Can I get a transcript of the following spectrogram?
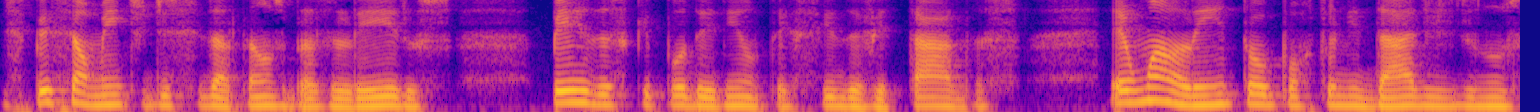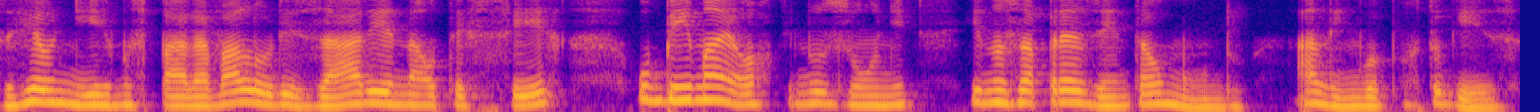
especialmente de cidadãos brasileiros, perdas que poderiam ter sido evitadas, é um alento a oportunidade de nos reunirmos para valorizar e enaltecer o bem maior que nos une e nos apresenta ao mundo, a língua portuguesa.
